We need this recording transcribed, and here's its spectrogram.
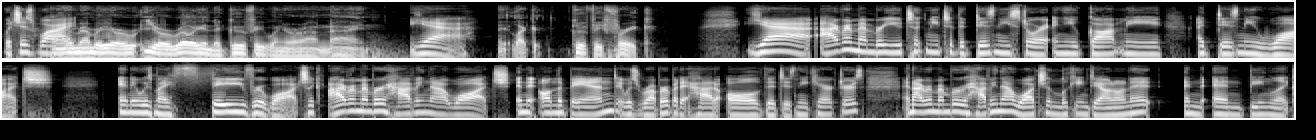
which is why I remember you were you were really into Goofy when you were around nine, yeah. like a Goofy freak. Yeah, I remember you took me to the Disney store and you got me a Disney watch. And it was my favorite watch. Like I remember having that watch and it, on the band, it was rubber, but it had all the Disney characters. And I remember having that watch and looking down on it and and being like,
